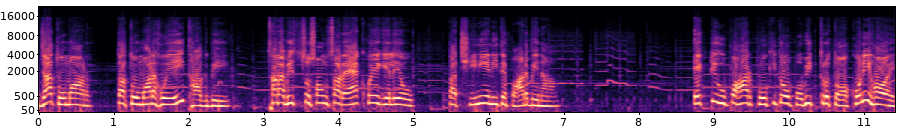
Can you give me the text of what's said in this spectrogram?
যা তোমার, তা তোমার হয়েই থাকবে। সারা বিশ্ব সংসার এক হয়ে গেলেও তা ছিনিয়ে নিতে পারবে না। একটি উপহার প্রকৃত পবিত্র তখনই হয়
